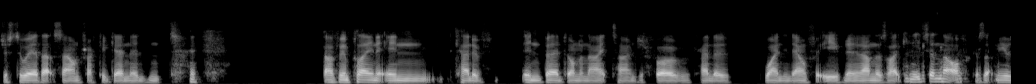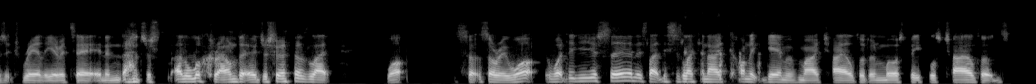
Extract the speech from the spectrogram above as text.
just to hear that soundtrack again and I've been playing it in kind of in bed on a night time just for kind of winding down for evening and Anna's like, Can you turn that off? Because that music's really irritating and I just I look around at her just I was like, What? So, sorry, what? What did you just say? And it's like this is like an iconic game of my childhood and most people's childhoods,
